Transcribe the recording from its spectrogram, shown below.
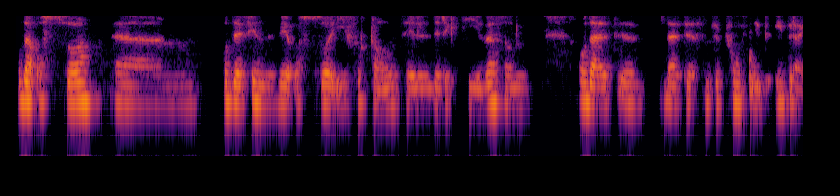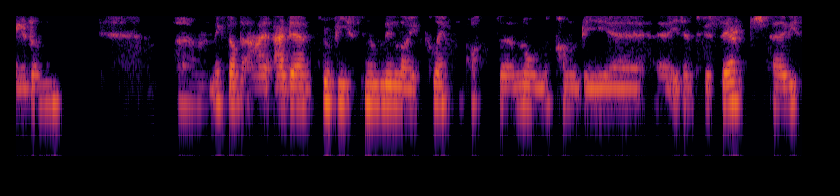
Og det, også, eh, og det finner vi også i fortalen til direktivet, som, og det er et, det er et vesentlig punkt i, i Breierdommen. Um, er, det reasonably likely at uh, noen kan bli uh, identifisert? Uh, hvis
